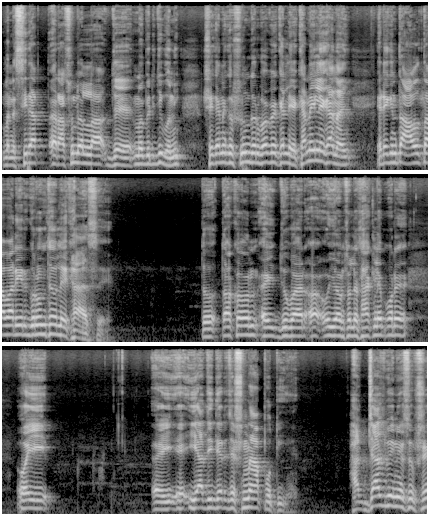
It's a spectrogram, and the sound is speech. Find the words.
মানে সিরাত রাসুলুল্লাহ যে নবীর জীবনী সেখানে খুব সুন্দরভাবে খালি এখানেই লেখা নাই এটা কিন্তু আলতাবাড়ির গ্রন্থেও লেখা আছে। তো তখন এই আহ, ওই অঞ্চলে থাকলে পরে ওই ইয়াজিদের যে সেনাপতি হাজ্জাজ বিন ইউসুফ, সে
